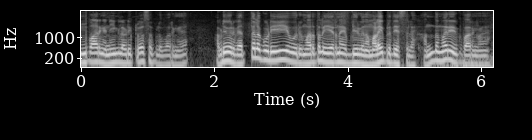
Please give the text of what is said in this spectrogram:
இங்க பாருங்கள் நீங்களும் அப்படியே க்ளோஸ்அப்பில் பாருங்கள் அப்படியே ஒரு வெத்தலை கொடி ஒரு மரத்தில் ஏறினா எப்படி இருக்கும்? அந்த மலை பிரதேசத்தில். அந்த மாதிரி இருக்குது பாருங்களேன்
